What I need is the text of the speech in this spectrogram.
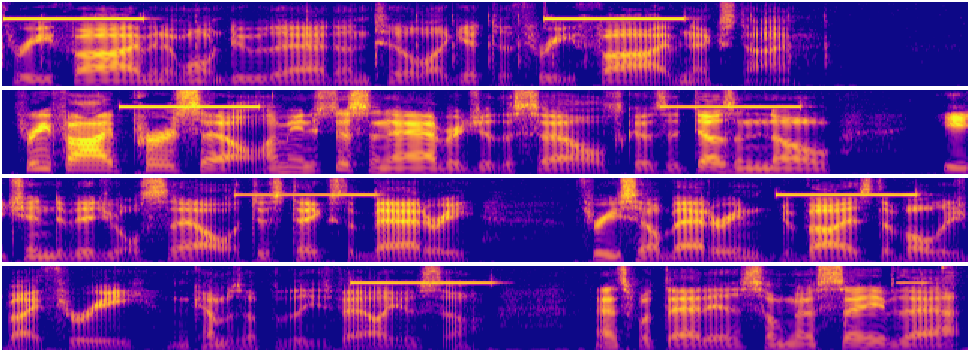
3.5 and it won't do that until I get to 3.5 next time. 3.5 per cell. I mean, it's just an average of the cells because it doesn't know each individual cell. It just takes the battery, three cell battery, and divides the voltage by 3 and comes up with these values. So that's what that is. So I'm going to save that.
